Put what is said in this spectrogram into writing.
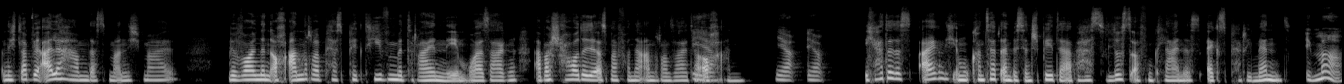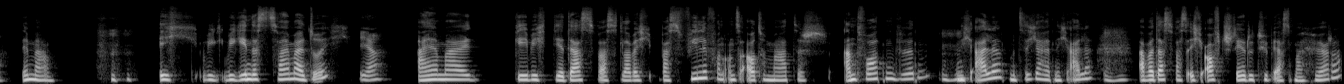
und ich glaube, wir alle haben das manchmal, wir wollen dann auch andere Perspektiven mit reinnehmen oder sagen, aber schau dir das mal von der anderen Seite ja. auch an. Ja, ja. Ich hatte das eigentlich im Konzept ein bisschen später, aber hast du Lust auf ein kleines Experiment? Immer. Immer. ich, wir, wir gehen das zweimal durch. Ja. Einmal gebe ich dir das, was, glaube ich, was viele von uns automatisch antworten würden. Mhm. Nicht alle, mit Sicherheit nicht alle, mhm. aber das, was ich oft stereotyp erstmal höre.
